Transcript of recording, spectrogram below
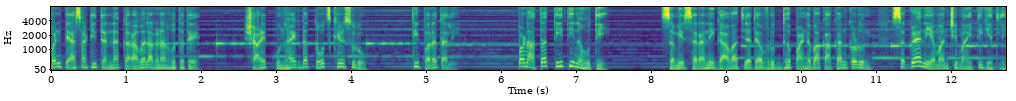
पण त्यासाठी त्यांना करावं लागणार होतं ते. शाळेत पुन्हा एकदा तोच खेळ सुरू. ती परत आली. पण आता ती ती नव्हती. समीर सरांनी गावातल्या त्या वृद्ध पांडवा काकांकडून सगळ्या नियमांची माहिती घेतली.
